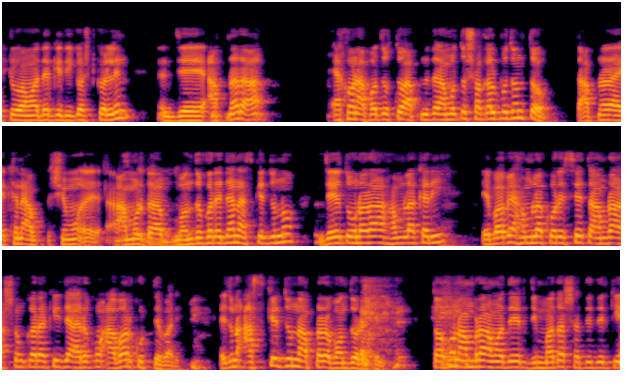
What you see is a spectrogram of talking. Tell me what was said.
একটু আমাদেরকে রিকোয়েস্ট করলেন যে আপনারা এখন আপাতত আপনাদের আমল তো সকাল পর্যন্ত তা আপনারা এখানে আমলটা বন্ধ করে দেন আজকের জন্য। যেহেতু ওনারা হামলাকারী এভাবে হামলা করেছে তা আমরা আশঙ্কা রাখি যে এরকম আবার করতে পারি। এই জন্য আজকের জন্য আপনারা বন্ধ রাখেন। তখন আমরা আমাদের জিম্মাদার সাথীদেরকে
